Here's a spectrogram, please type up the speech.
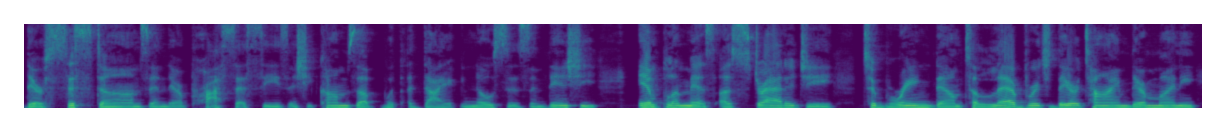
their systems and their processes, and she comes up with a diagnosis, and then she implements a strategy to bring them to leverage their time, their money,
